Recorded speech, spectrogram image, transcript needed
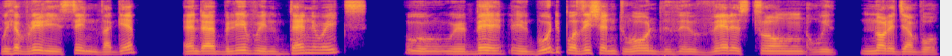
we have really seen the gap, and I believe in ten weeks will be in good position to hold the very strong with knowledgeable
